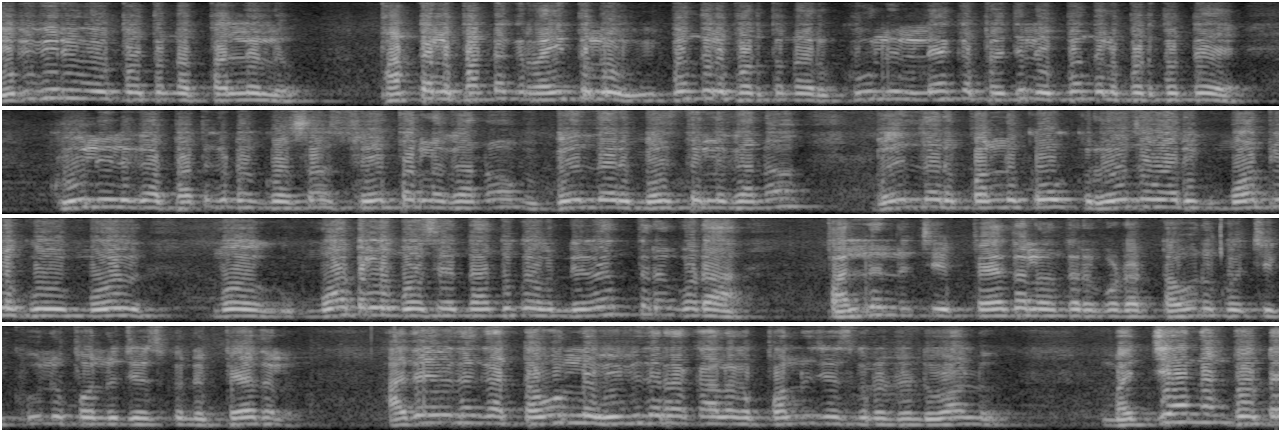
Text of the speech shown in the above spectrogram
నిర్వీర్యమైపోతున్న పల్లెలు పంటలు పంటకు రైతులు ఇబ్బందులు పడుతున్నారు. కూలీలు లేక ప్రజలు ఇబ్బందులు పడుతుంటే కూలీలుగా బతకడం కోసం స్వీపర్లు గాను బేల్దారి మేస్త్రులు గాను బయలుదేరి పనులకు రోజువారీ మోటలకు మోటలు మోసేందుకు నిరంతరం కూడా పల్లెల నుంచి పేదలందరూ కూడా టౌన్కి వచ్చి కూలి పనులు చేసుకునే పేదలు. అదేవిధంగా టౌన్లో వివిధ రకాలుగా పనులు చేసుకునేటువంటి వాళ్ళు మధ్యాహ్నం పూట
